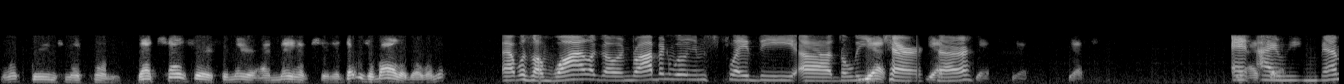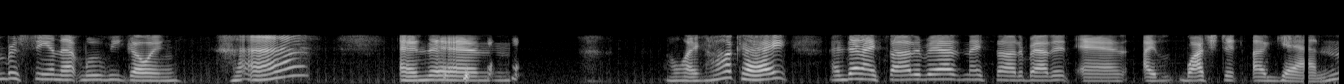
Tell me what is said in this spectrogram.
What dreams may come? That sounds very familiar. I may have seen it. That was a while ago, wasn't it? That was a while ago, and Robin Williams played the uh the lead Yes, character. Yes, yes, yes. yes. And Yeah, I I remember seeing that movie going, huh? And then I'm like, okay. And then I thought about it and I thought about it and I watched it again.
